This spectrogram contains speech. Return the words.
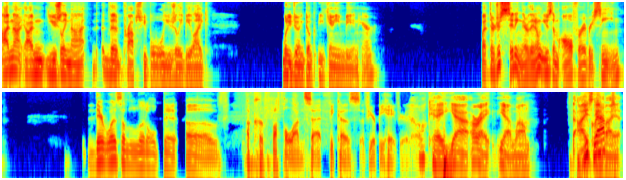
I'm not I'm usually not the props people will usually be like what are you doing? Don't you can't even be in here. But they're just sitting there. They don't use them all for every scene. There was a little bit of a kerfuffle on set because of your behavior, though. Okay, yeah, all right. Yeah, well the I You stand grabbed- by it.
